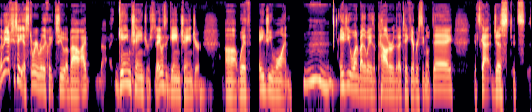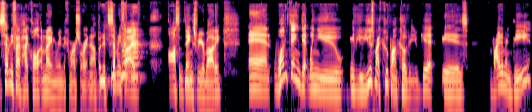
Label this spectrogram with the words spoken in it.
Let me actually tell you a story really quick too about I game changers. Today was a game changer uh, with AG1. Mm. AG1, by the way, is a powder that I take every single day. It's got just it's 75 high quality. I'm not even reading the commercial right now, but it's 75 awesome things for your body. And one thing that when you if you use my coupon code that you get is vitamin D,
